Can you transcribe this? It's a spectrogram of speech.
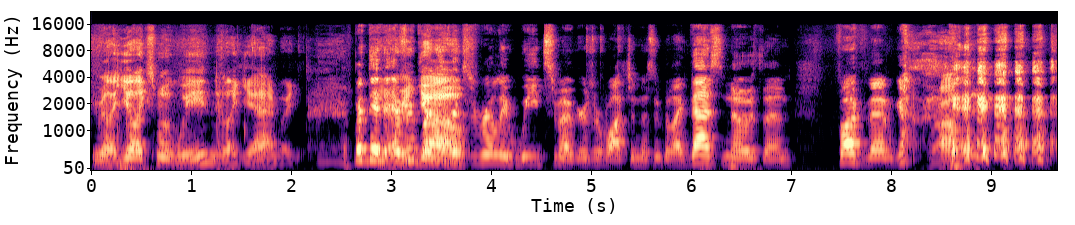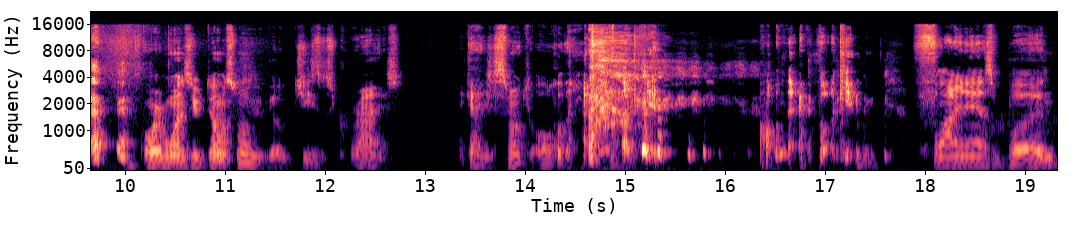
You're like, you like smoke weed? And you're like, yeah. I'm like, But then everybody that's really weed smokers are watching this and be like, "That's nothing. Fuck them guys." Probably. or ones who don't smoke would go, Jesus Christ, that guy just smoked all that fucking, all that fucking fine ass bud.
